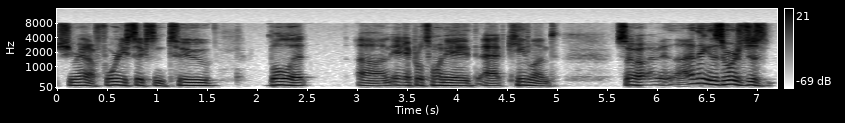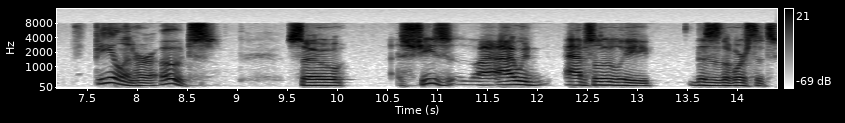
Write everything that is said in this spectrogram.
she ran a 46 and 2 bullet on April 28th at Keeneland. So I, mean, I think this horse just feeling her oats. So she's I would absolutely this is the horse that's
